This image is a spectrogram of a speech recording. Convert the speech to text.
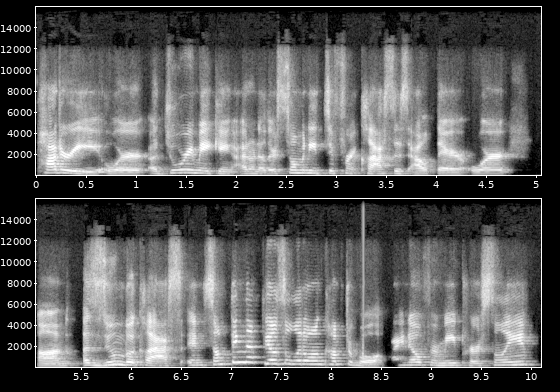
pottery or a jewelry making. I don't know. There's so many different classes out there, or um, a Zumba class, and something that feels a little uncomfortable. I know for me personally,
